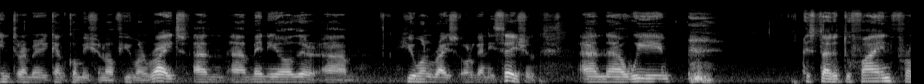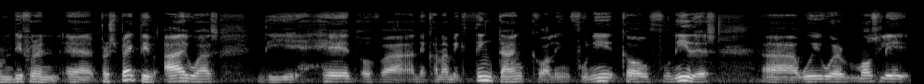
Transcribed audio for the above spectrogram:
Inter-American Commission of Human Rights, and uh, many other um, human rights organizations. And uh, we started to find from different uh, perspective. I was the head of uh, an economic think tank called, Funi- called Funides. Uh, we were mostly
